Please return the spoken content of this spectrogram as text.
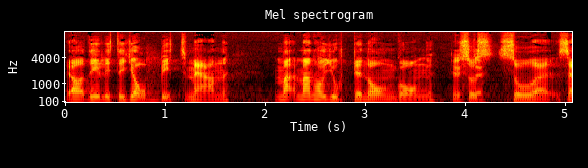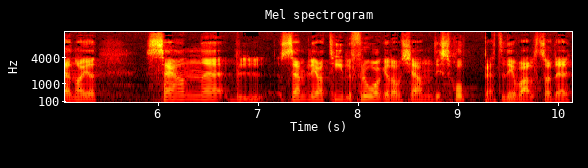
Ja, det är lite jobbigt, men man, man har gjort det någon gång. Just så, det. så eh, sen har jag Sen, eh, sen blev jag tillfrågad om kändishoppet. Det var alltså där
